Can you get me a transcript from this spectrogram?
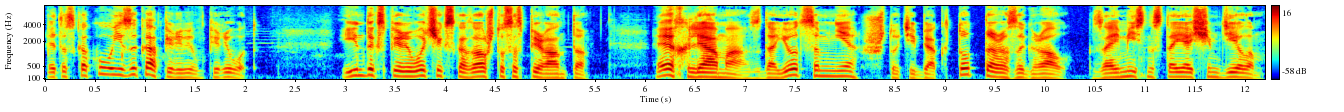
Это с какого языка перевел перевод? Индекс-переводчик сказал, что с аспиранта. Эх, Ляма, сдается мне, что тебя кто-то разыграл. Займись настоящим делом.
